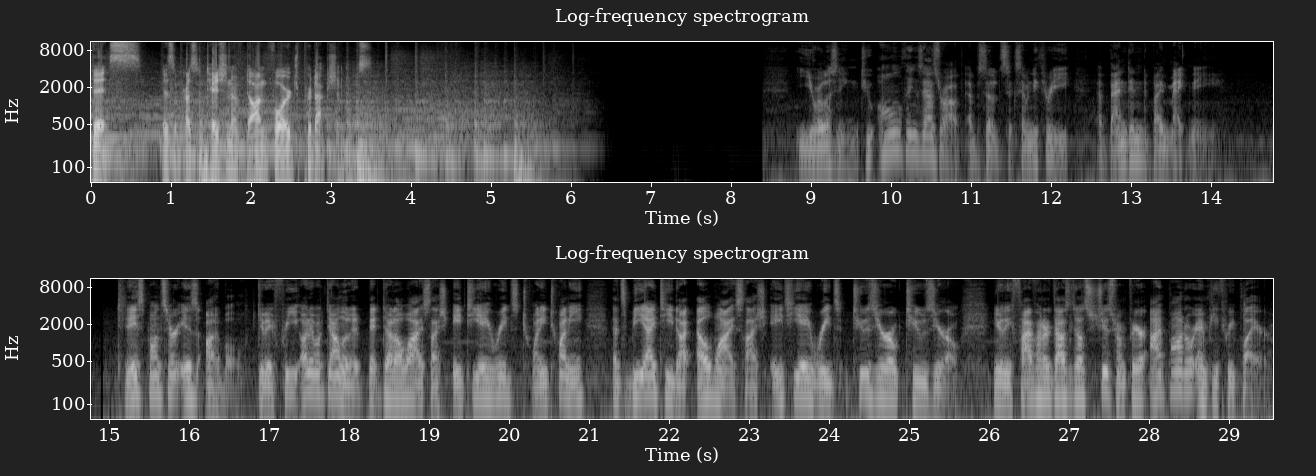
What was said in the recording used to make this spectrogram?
This is a presentation of Dawn Forge Productions. You are listening to All Things Azeroth, episode 673 Abandoned by Magni. Today's sponsor is Audible. Get a free audiobook download at bit.ly slash ATA Reads 2020. That's bit.ly slash ATA Reads 2020. Nearly 500,000 titles to choose from for your iPod or MP3 player.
